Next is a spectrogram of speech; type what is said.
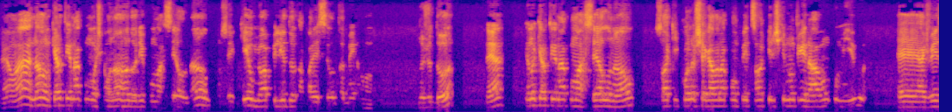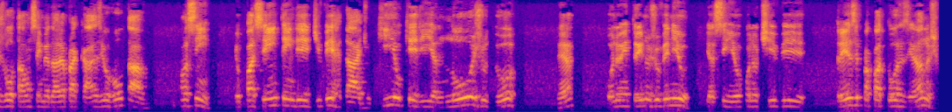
Né? Ah, não, não quero treinar com o Moscão, não, Rodrigo com o Marcelo, não, não sei o quê. O meu apelido apareceu também no, no judô, né? Eu não quero treinar com o Marcelo, não. Só que quando eu chegava na competição, aqueles que não treinavam comigo, é, às vezes voltavam sem medalha para casa e eu voltava. Então, assim, eu passei a entender de verdade o que eu queria no judô, né? Quando eu entrei no juvenil. E assim, eu quando eu tive 13 para 14 anos,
